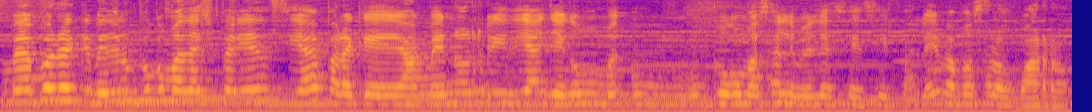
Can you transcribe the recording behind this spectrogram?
Voy a poner que me den un poco más de experiencia para que a menos Ridia llegue un poco más al nivel de Cecil, ¿vale? Vamos a los guarros.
